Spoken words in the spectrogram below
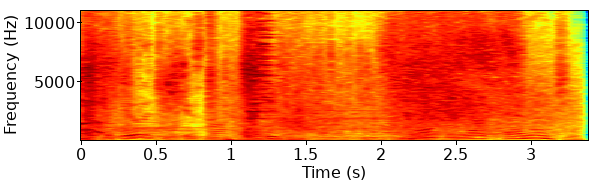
That ability is not ready yet. Not enough energy.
